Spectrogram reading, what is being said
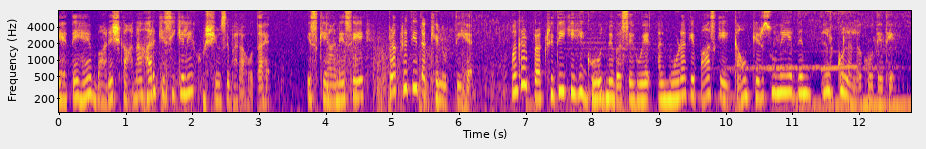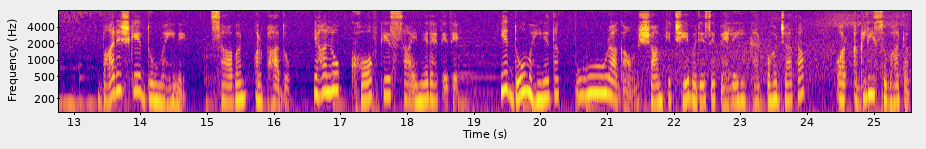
कहते हैं, बारिश का आना हर किसी के लिए खुशियों से भरा होता है। इसके आने से प्रकृति तक खिल उठती है। मगर प्रकृति की ही गोद में बसे हुए अल्मोड़ा के पास के गाँव किरसू में ये दिन बिल्कुल अलग होते थे। बारिश के दो महीने, सावन और भादो, यहाँ लोग खौफ के साय में रहते थे। ये दो महीने तक पूरा गाँव शाम के छह बजे से पहले ही घर पहुँच जाता और अगली सुबह तक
